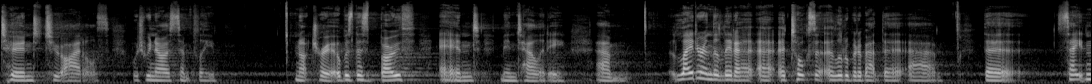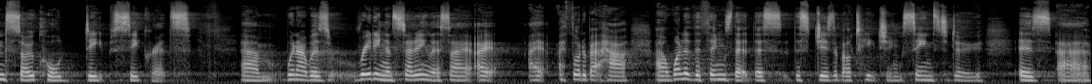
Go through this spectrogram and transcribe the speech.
turned to idols, which we know is simply not true. It was this both and mentality. Um, later in the letter, uh, it talks a little bit about the, uh, the Satan's so-called deep secrets. Um, when I was reading and studying this, I, I, I thought about how uh, one of the things that this, this Jezebel teaching seems to do is, uh,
